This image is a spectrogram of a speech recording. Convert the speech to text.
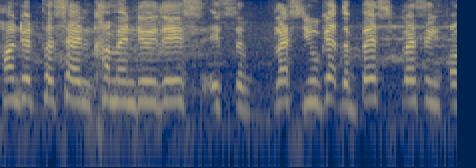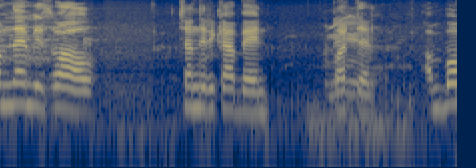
100% come and do this. It's a bless. You get the best blessing from them as well. ચંદ્રિકા બેન પટેલ આમ બહુ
